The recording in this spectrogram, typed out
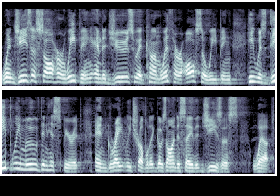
When Jesus saw her weeping and the Jews who had come with her also weeping, he was deeply moved in his spirit and greatly troubled. It goes on to say that Jesus wept.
